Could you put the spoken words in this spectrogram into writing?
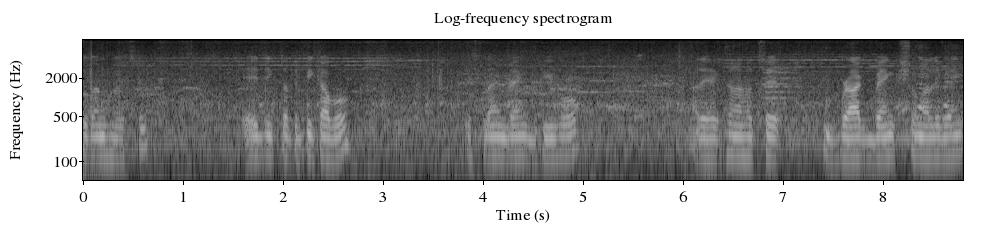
দোকান হয়েছে। এই দিকটাতে পিকাবো ইসলাম ব্যাংক ভিভো আর এখানে হচ্ছে ব্রাক ব্যাংক সোনালী ব্যাংক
